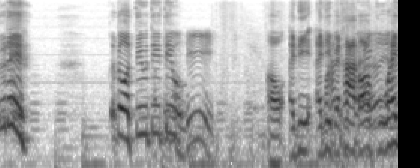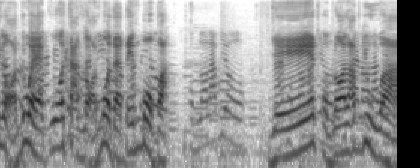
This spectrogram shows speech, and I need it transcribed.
ดูดิกระโดดติ้วติ้วติ้ว ดีเอาไอ้นี่ไอ้นี่ไปฆ่าเขาเอากูให้หลอนด้วยอะกูเอาจัดหลอนหมดแต่เต็มบบอะ ผมรอรับอยู่ เยสผมรอรับอยู่อะ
